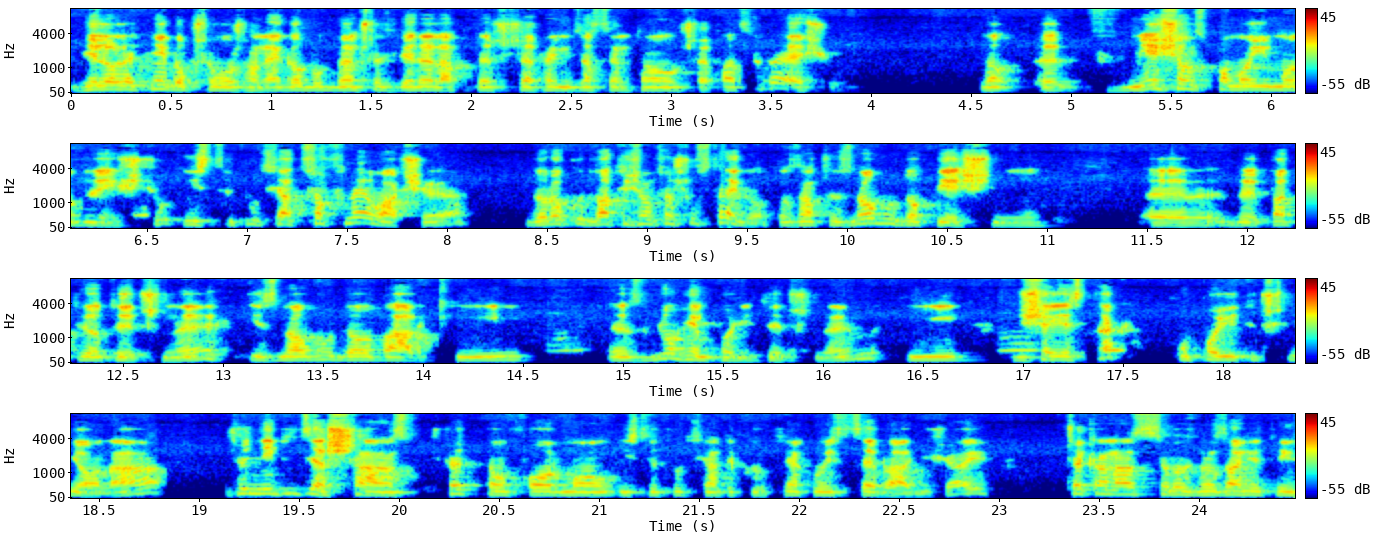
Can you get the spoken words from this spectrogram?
wieloletniego przełożonego, bo byłem przez wiele lat też szefem i zastępcą szefa CBS-u. No, w miesiąc po moim odejściu instytucja cofnęła się do roku 2006, to znaczy znowu do pieśni E, patriotycznych i znowu do walki z wrogiem politycznym. I dzisiaj jest tak upolityczniona, że nie widzę szans przed tą formą instytucji antykorupcyjnej, jaką jest CEBA dzisiaj. Czeka nas rozwiązanie tej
